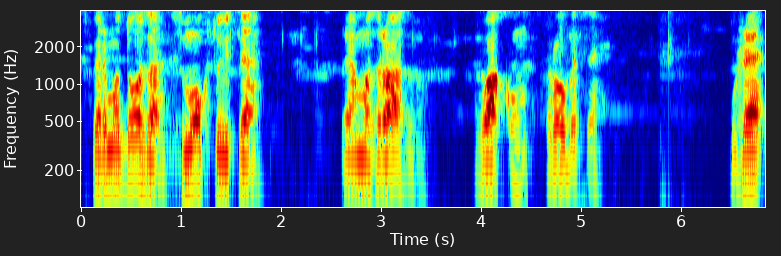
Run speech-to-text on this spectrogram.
спермодоза смоктується прямо зразу. Вакуум робиться. Уже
